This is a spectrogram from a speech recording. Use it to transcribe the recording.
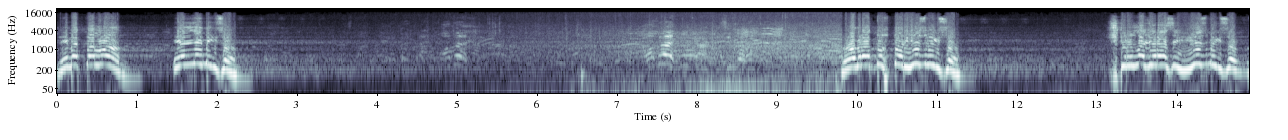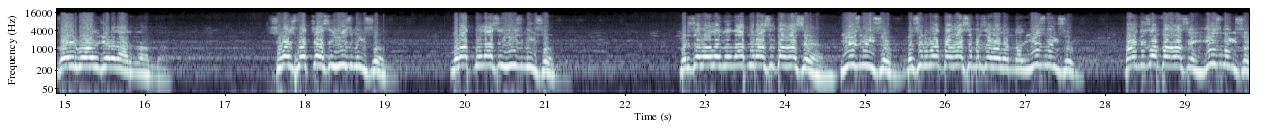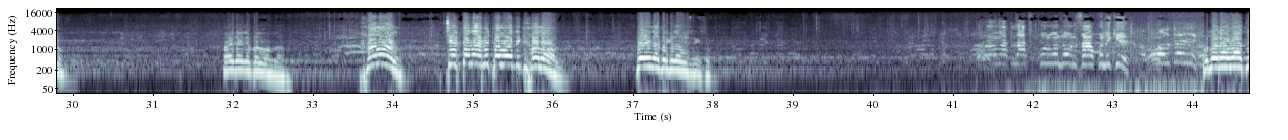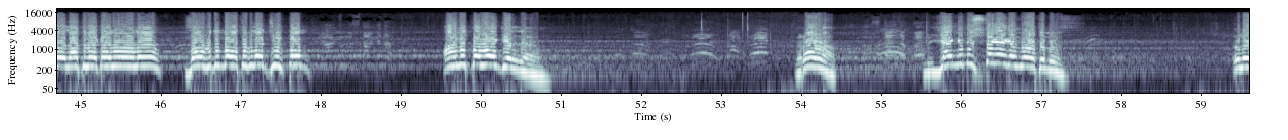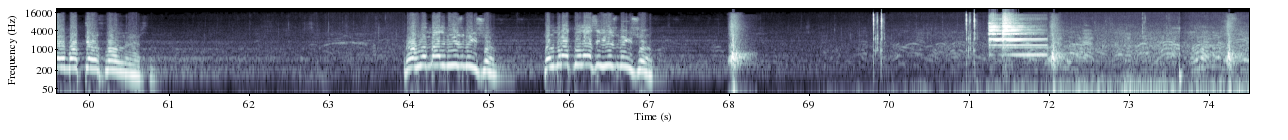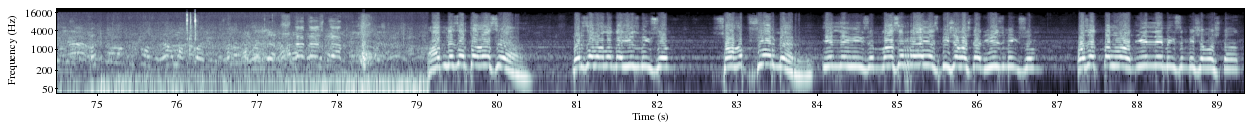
Ne'mat Palvon 50 ming. Nomrod doktor 100 ming so'm. Shukrullo jo'rasi 100 ming so'm. Zoir jo'ralari nomidan. Suroj pochchasi 100 ming so'm. Murod bo'lasi 100 ming so'm. Mirzavolondan Abdurasul tog'asi 100 ming so'm. Musulmon tog'asi Mirzavolondan 100 ming so'm. Boynazor tog'asi 100 ming so'm. Haydaydi palvonlar. Halol. Chepdan Ahmed palvonniki halol. Beringlar birgalar 100 ming so'm. Rahmat Latif qo'rg'on o'g'li zavqiniki. Xudo rahmati Latif akani o'g'li Zavhiddin oti bilan juftdan Ahmed polvon keldi. Rahmat. Yangi Mustang ekan bu otimiz. Iloyim otga iqbolini bersin. Rahmat Malim 100 ming so'm. Dilmurod bo'lasi 100 ming so'm. Abdunazar tog'asi Mirzavolondan 100 ming so'm. Sohib fermer 50 ming so'm. Nosir rais Beshog'ochdan 100 ming so'm. Ozod polvon 50 ming so'm Beshog'ochdan.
